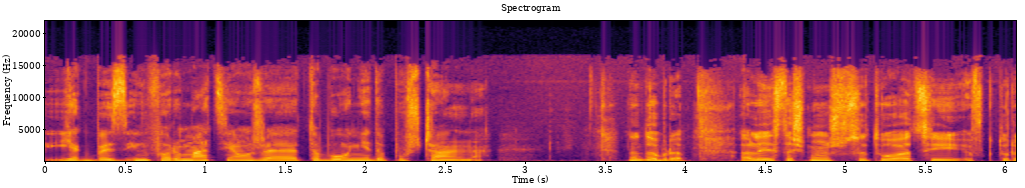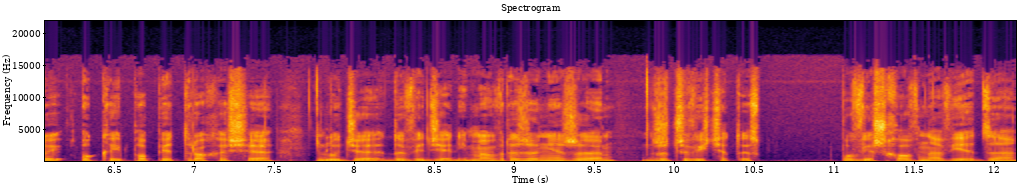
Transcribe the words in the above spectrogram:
jakby z informacją, że to było niedopuszczalne. No dobra, ale jesteśmy już w sytuacji, w której o K-popie trochę się ludzie dowiedzieli. Mam wrażenie, że rzeczywiście to jest powierzchowna wiedza,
